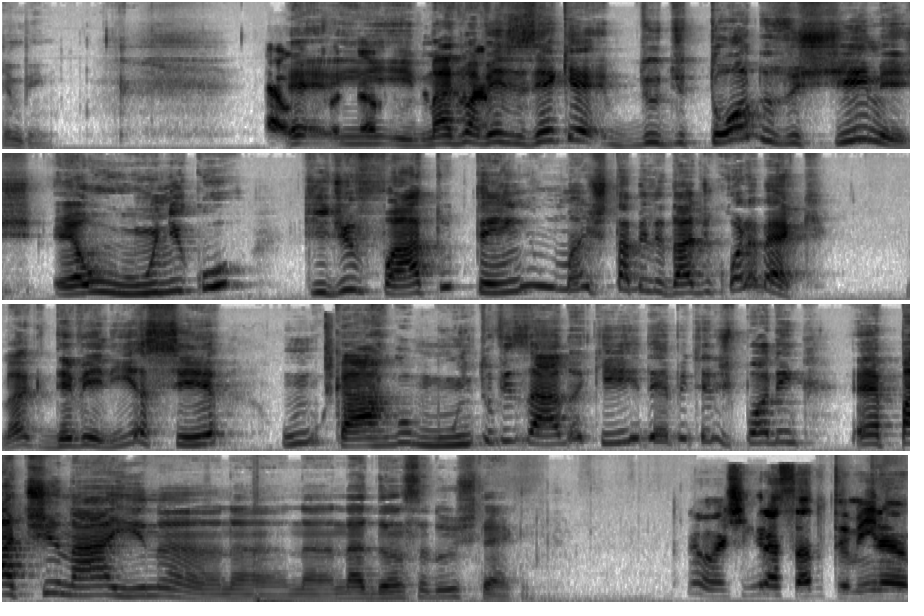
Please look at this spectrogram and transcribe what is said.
Enfim. É, é, e, e, mais uma vez dizer que do, de todos os times é o único que de fato tem uma estabilidade de quarterback. Né? Deveria ser um cargo muito visado aqui e de repente eles podem é, patinar aí na, na, na, na dança dos técnicos. Não, eu acho engraçado também, né?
